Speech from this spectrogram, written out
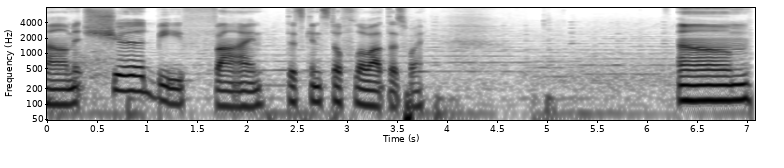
um, it should be fine. This can still flow out this way. Um,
